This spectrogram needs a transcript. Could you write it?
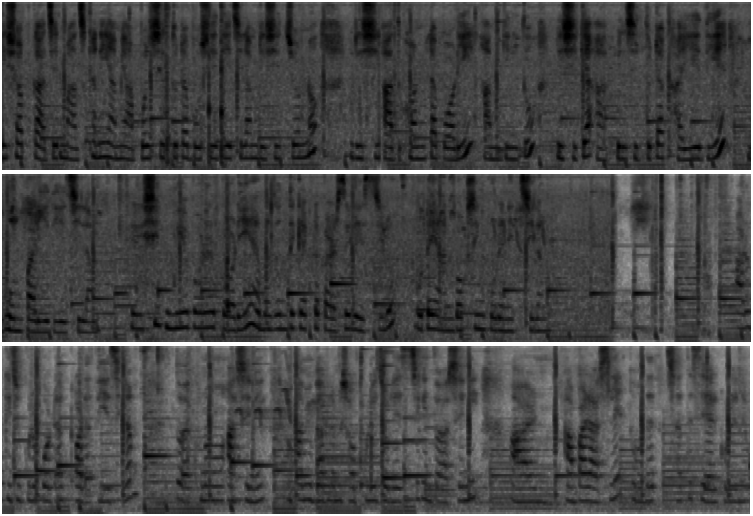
এইসব কাজের মাঝখানেই আমি আপেল সিদ্ধটা বসিয়ে দিয়েছিলাম ঋষির জন্য। ঋষি আধ ঘণ্টা পরেই আমি কিন্তু ঋষিকে আপেল সিদ্ধটা খাইয়ে দিয়ে ঘুম পাড়িয়ে দিয়েছিলাম। ঋষি ঘুমিয়ে পড়ার পরে অ্যামাজন থেকে একটা পার্সেল এসেছিল, ওটাই আনবক্সিং করে নিচ্ছিলাম। কিছুগুলো প্রোডাক্ট অর্ডার দিয়েছিলাম, তো এখনও আসেনি। আমি ভাবলাম সবগুলোই চলে এসেছে, কিন্তু আসেনি। আর আবার আসলে তোমাদের সাথে শেয়ার করে নেব।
